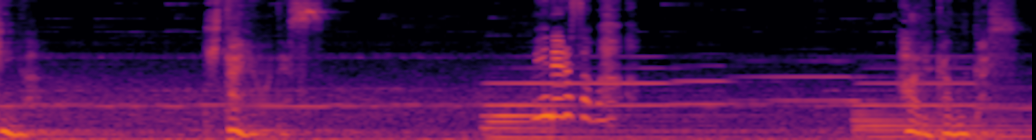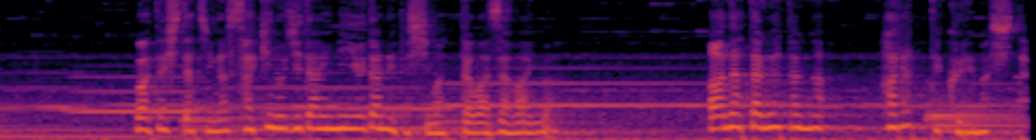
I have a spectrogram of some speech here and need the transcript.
時が来たようです。ミネル様。はるか昔私たちが先の時代に委ねてしまった災いはあなた方が払ってくれました。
